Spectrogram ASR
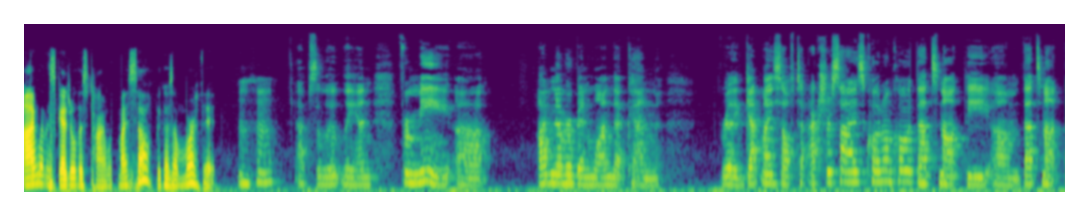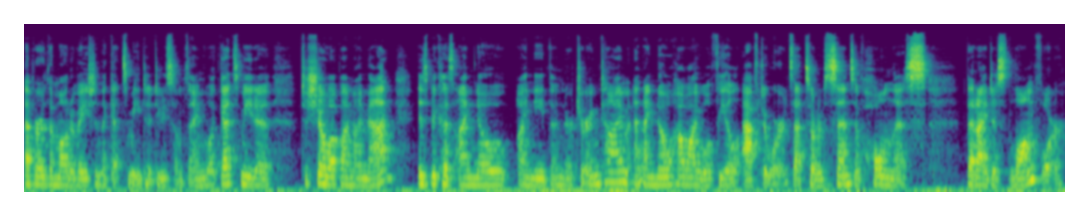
I'm going to schedule this time with myself because I'm worth it. Mm-hmm. Absolutely. And for me, uh, I've never been one that can really get myself to exercise quote unquote that's not the um, that's not ever the motivation that gets me to do something what gets me to to show up on my mat is because i know i need the nurturing time and i know how i will feel afterwards that sort of sense of wholeness that i just long for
